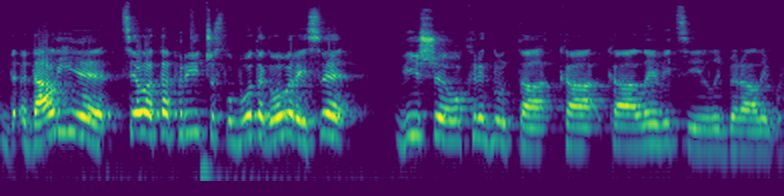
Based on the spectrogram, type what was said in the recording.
d- da li je cijela ta priča sloboda govora i sve više okrenuta ka, ka levici i liberalima?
